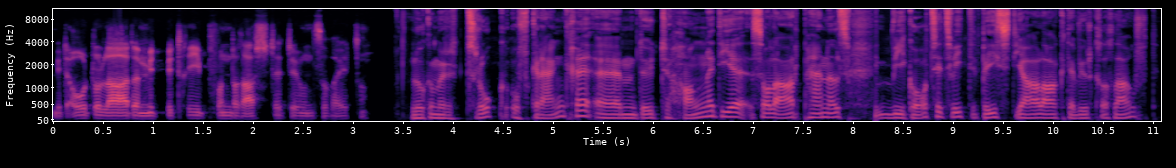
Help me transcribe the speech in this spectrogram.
mit Autoladen, mit Betrieb von der Raststätte und so weiter. Schauen wir zurück auf Grenken. Ähm, dort hängen die Solarpanels. Wie geht es jetzt weiter, bis die Anlage dann wirklich läuft?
